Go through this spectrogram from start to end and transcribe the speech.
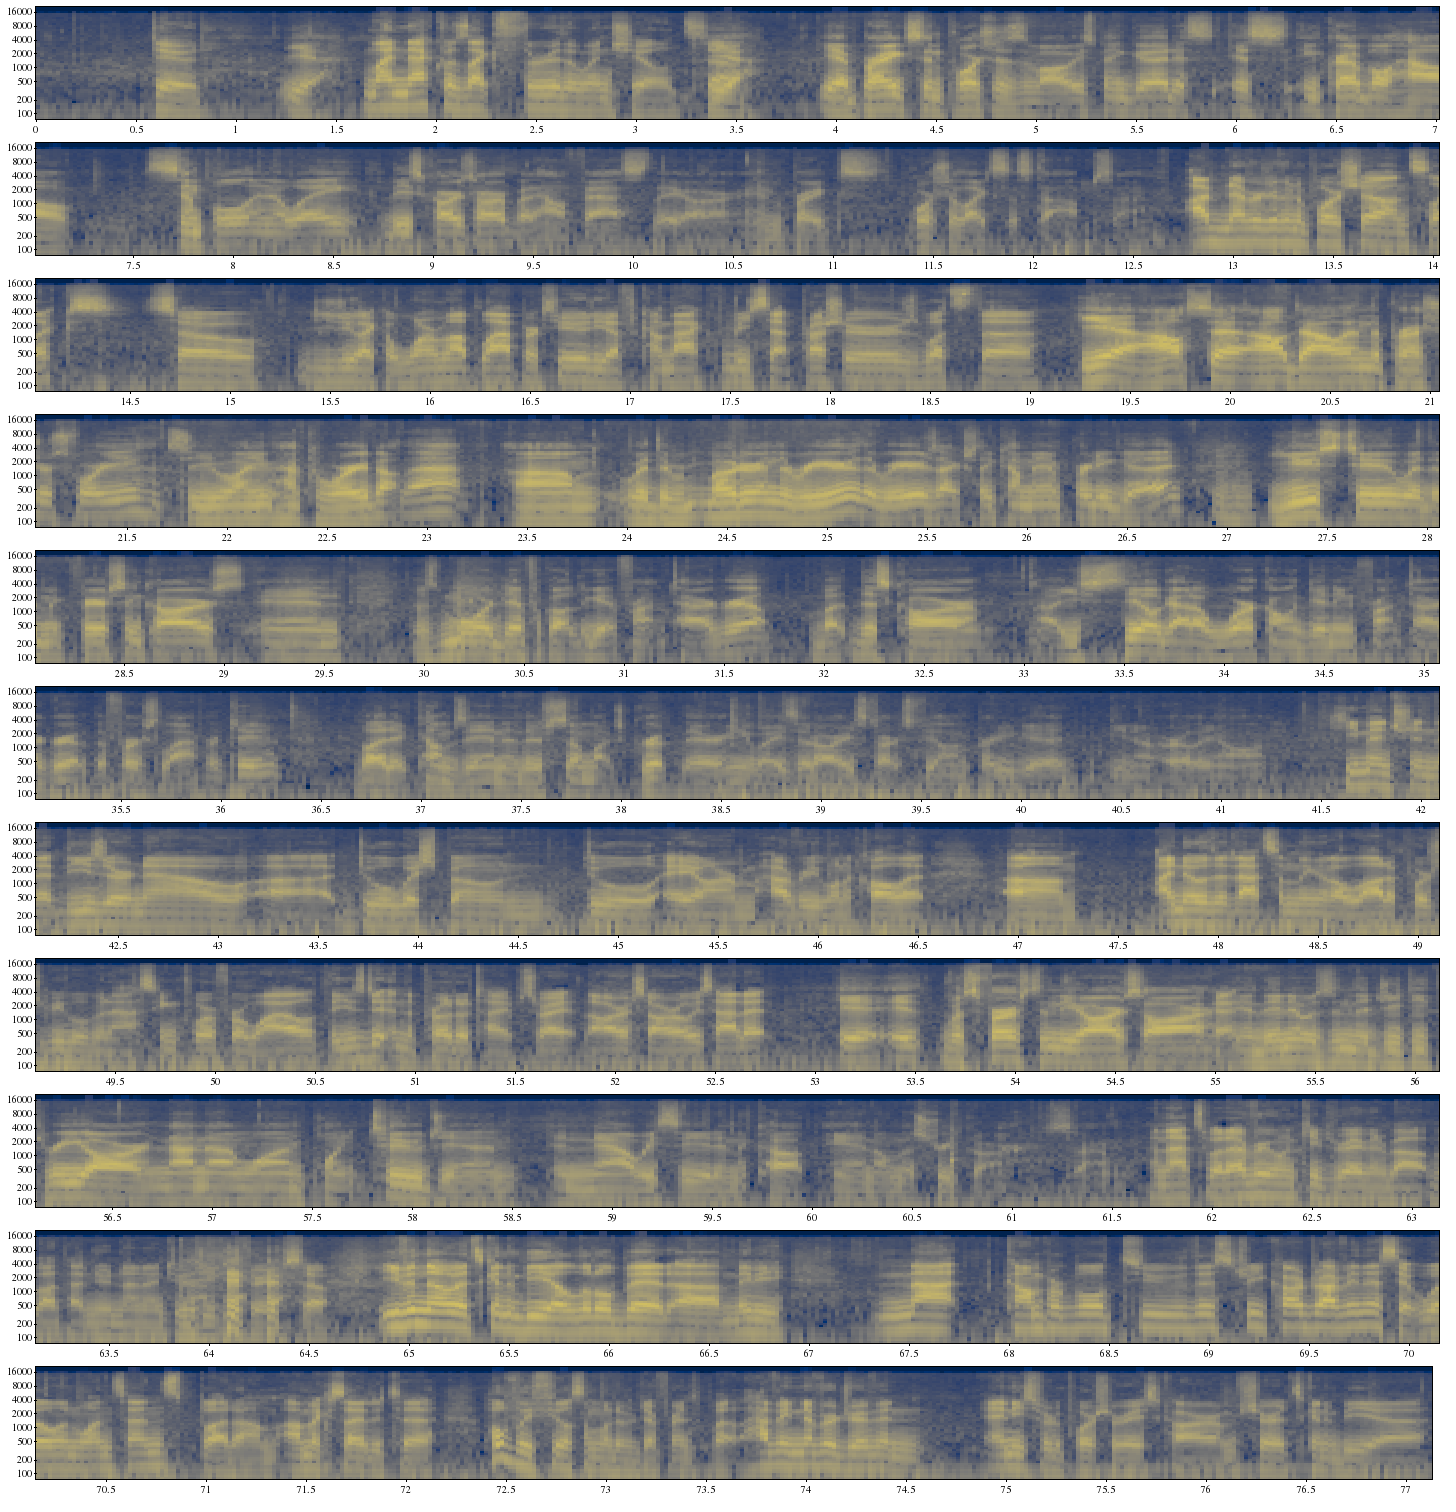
dude, Yeah. my neck was like through the windshield. So Yeah, yeah. Brakes in Porsches have always been good. It's it's incredible how simple in a way these cars are, but how fast they are. And brakes, Porsche likes to stop. So I've never driven a Porsche on slicks. So do you do like a warm up lap or two? Do you have to come back, reset pressures? What's the yeah, I'll set, I'll dial in the pressures for you, so you won't even have to worry about that. Um, with the motor in the rear, the rears actually come in pretty good. Used to with the MacPherson cars, and it was more difficult to get front tire grip. But this car, uh, you still got to work on getting front tire grip the first lap or two. But it comes in, and there's so much grip there, anyways. It already starts feeling pretty good, you know, early on. He mentioned that these are now uh, dual wishbone, dual A-arm, however you want to call it. Um, I know that that's something that a lot of Porsche people have been asking for for a while. They used it in the prototypes, right? The RSR always had it. It, it was first in the RSR, Okay. and then it was in the GT3R 991.2 gen, and now we see it in the Cup and on the street car. So And that's what everyone keeps raving about, about that new 992 GT3. so even though it's going to be a little bit, uh, maybe not comparable to the street car driving this, it will in one sense, but um, I'm excited to hopefully feel somewhat of a difference. But having never driven any sort of Porsche race car, I'm sure it's going to be a,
